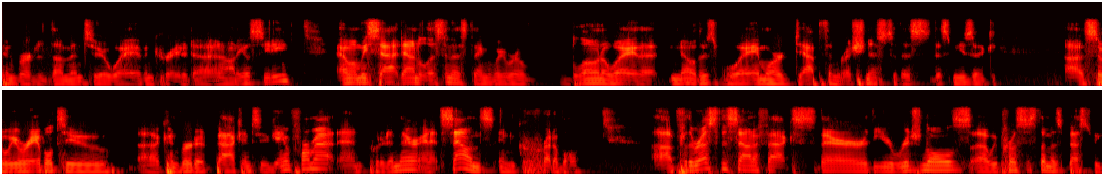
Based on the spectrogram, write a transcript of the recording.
converted them into a wave, and created a, an audio CD. And when we sat down to listen to this thing, we were blown away that no, there's way more depth and richness to this this music. Uh, so we were able to uh, convert it back into game format and put it in there, and it sounds incredible. Uh, for the rest of the sound effects, they're the originals. Uh, we processed them as best we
